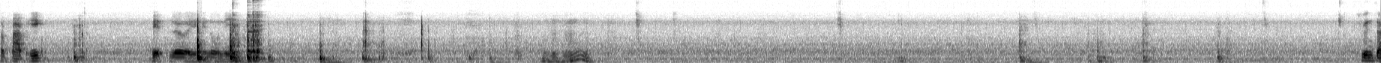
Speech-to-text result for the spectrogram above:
น้ำปลาพริก เด็ดเลยเมนูนี้อื้อหือ ชื่นใจ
